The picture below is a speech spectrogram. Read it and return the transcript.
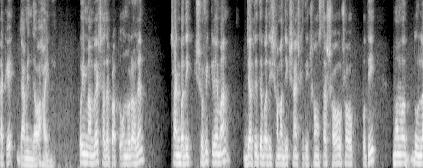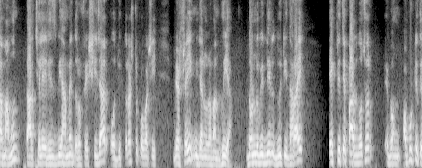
তাকে জামিন দেওয়া হয়নি। ওই মামলায় সাজাপ্রাপ্ত অন্যরা হলেন সাংবাদিক শফিক রেহমান, জাতীয়তাবাদী সামাজিক সাংস্কৃতিক সংস্থার সহ সভাপতি মোহাম্মদুল্লাহ মামুন, তার ছেলে রিজবি আহমেদ ওরফে সিজার ও যুক্তরাষ্ট্র প্রবাসী ব্যবসায়ী মিজানুর রহমান ভুইয়া। দণ্ডবৃদ্ধির দুইটি ধারায় একটিতে পাঁচ বছর এবং অপরটিতে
